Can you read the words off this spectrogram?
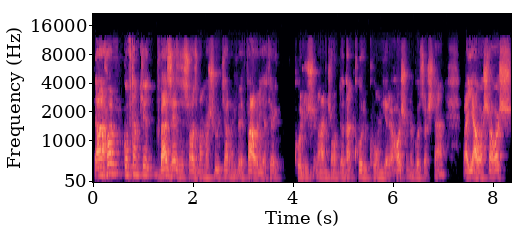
در حال گفتم که بعضی از این سازمان ها شروع کردن به فعالیت های کلیشون انجام دادن کنگره هاشون رو گذاشتن و یواش یواش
